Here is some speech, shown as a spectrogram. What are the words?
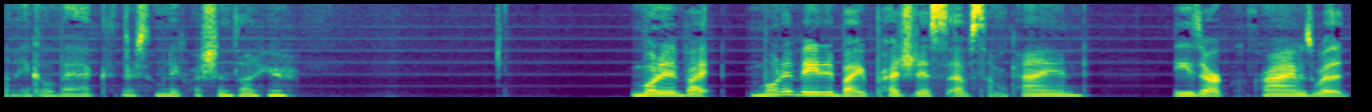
let me go back. There's so many questions on here. Motivated by motivated by prejudice of some kind. These are crimes where the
